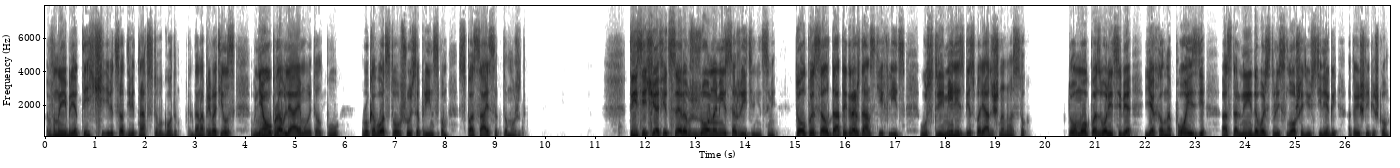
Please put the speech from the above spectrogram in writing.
в ноябре 1919 года, когда она превратилась в неуправляемую толпу, руководствовавшуюся принципом «спасайся, кто может». Тысячи офицеров с женами и сожительницами толпы солдат и гражданских лиц устремились беспорядочно на восток. Кто мог позволить себе, ехал на поезде, остальные довольствовались лошадью с телегой, а то и шли пешком.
